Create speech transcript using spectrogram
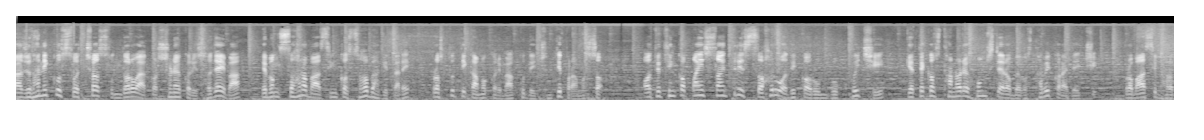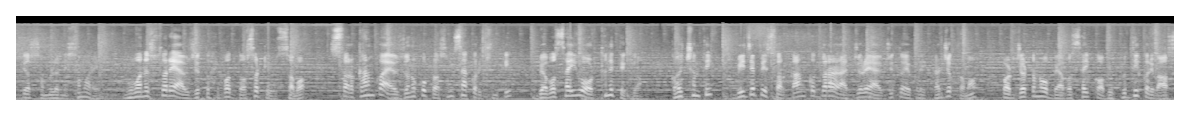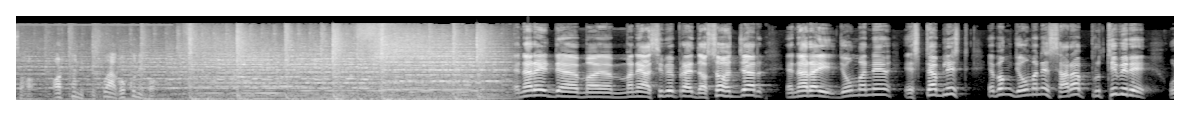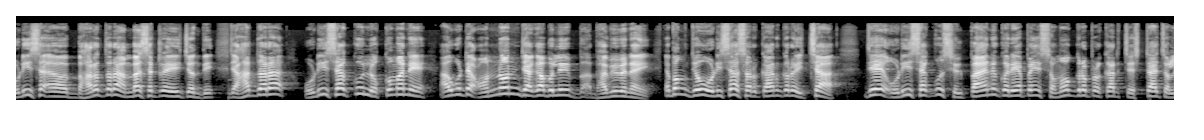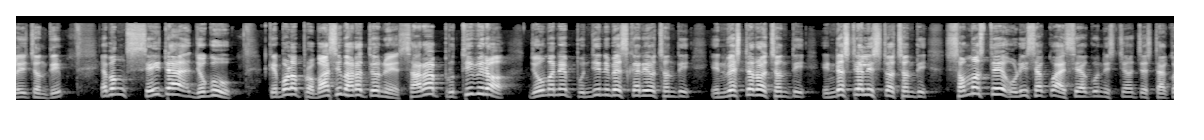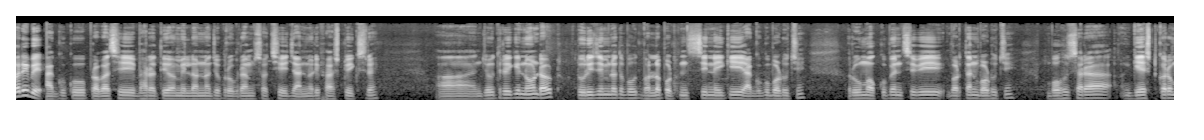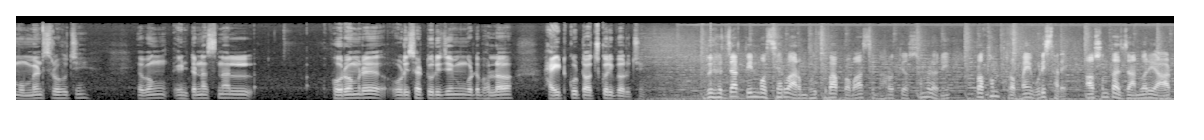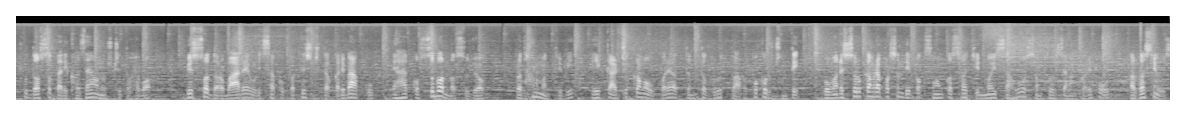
ରାଜଧାନୀକୁ ସ୍ୱଚ୍ଛ ସୁନ୍ଦର ଓ ଆକର୍ଷଣୀୟ କରି ସଜାଇବା ଏବଂ ସହରବାସୀଙ୍କ ସହଭାଗିତାରେ ପ୍ରସ୍ତୁତି କାମ କରିବାକୁ ଦେଇଛନ୍ତି ପରାମର୍ଶ। ଅତିଥିଙ୍କ ପାଇଁ ସଇଁତିରିଶ ଶହରୁ ଅଧିକ ରୁମ୍ ବୁକ୍ ହୋଇଛି। କେତେକ ସ୍ଥାନରେ ହୋମ୍ଷ୍ଟେର ବ୍ୟବସ୍ଥା ବି କରାଯାଇଛି। ପ୍ରବାସୀ ଭାରତୀୟ ସମ୍ମିଳନୀ ସମୟରେ ଭୁବନେଶ୍ୱରରେ ଆୟୋଜିତ ହେବ ଦଶଟି ଉତ୍ସବ। ସରକାରଙ୍କ ଆୟୋଜନକୁ ପ୍ରଶଂସା କରିଛନ୍ତି ବ୍ୟବସାୟୀ ଓ ଅର୍ଥନୀତିଜ୍ଞ। କହିଛନ୍ତି ବିଜେପି ସରକାରଙ୍କ ଦ୍ୱାରା ରାଜ୍ୟରେ ଆୟୋଜିତ ଏଭଳି କାର୍ଯ୍ୟକ୍ରମ ପର୍ଯ୍ୟଟନ ଓ ବ୍ୟାବସାୟିକ ଅଭିବୃଦ୍ଧି କରିବା ସହ ଅର୍ଥନୀତିକୁ ଆଗକୁ ନେବ। ଏନ୍ଆର୍ଆଇ ମାନେ ଆସିବେ ପ୍ରାୟ ଦଶ ହଜାର ଏନ୍ଆର୍ଆଇ ଯେଉଁମାନେ ଏଷ୍ଟାବ୍ଲିଶ୍ଡ ଏବଂ ଯେଉଁମାନେ ସାରା ପୃଥିବୀରେ ଓଡ଼ିଶା ଭାରତର ଆମ୍ବାସେଡ଼ର ହେଇଛନ୍ତି। ଯାହାଦ୍ୱାରା ଓଡ଼ିଶାକୁ ଲୋକମାନେ ଆଉ ଗୋଟେ ଅନୋନ୍ ଜାଗା ବୋଲି ଭାବିବେ ନାହିଁ। ଏବଂ ଯେଉଁ ଓଡ଼ିଶା ସରକାରଙ୍କର ଇଚ୍ଛା ଯେ ଓଡ଼ିଶାକୁ ଶିଳ୍ପାୟନ କରିବା ପାଇଁ ସମଗ୍ର ପ୍ରକାର ଚେଷ୍ଟା ଚଲେଇଛନ୍ତି ଏବଂ ସେଇଟା ଯୋଗୁଁ କେବଳ ପ୍ରବାସୀ ଭାରତୀୟ ନୁହେଁ ସାରା ପୃଥିବୀର ଯେଉଁମାନେ ପୁଞ୍ଜିନିବେଶକାରୀ ଅଛନ୍ତି ଇନଭେଷ୍ଟର ଅଛନ୍ତି ଇଣ୍ଡଷ୍ଟ୍ରିଆଲିଷ୍ଟ ଅଛନ୍ତି ସମସ୍ତେ ଓଡ଼ିଶାକୁ ଆସିବାକୁ ନିଶ୍ଚୟ ଚେଷ୍ଟା କରିବେ। ଆଗକୁ ପ୍ରବାସୀ ଭାରତୀୟ ମିଲନର ଯେଉଁ ପ୍ରୋଗ୍ରାମ୍ସ ଅଛି ଜାନୁଆରୀ ଫାର୍ଷ୍ଟ ୱିକ୍ସରେ ଯେଉଁଥିରେ କି ନୋ ଡାଉଟ୍ ଟୁରିଜିମ୍ର ତ ବହୁତ ଭଲ ପୋଟେନ୍ସି ନେଇକି ଆଗକୁ ବଢ଼ୁଛି। ରୁମ୍ ଅକୁପେନ୍ସି ବି ବର୍ତ୍ତମାନ ବଢ଼ୁଛି। ବହୁତ ସାରା ଗେଷ୍ଟଙ୍କର ମୁଭମେଣ୍ଟସ୍ ରହୁଛି ଏବଂ ଇଣ୍ଟରନ୍ୟାସନାଲ୍ ଫୋରମ୍ରେ ଓଡ଼ିଶା ଟୁରିଜିମ୍ ଗୋଟେ ଭଲ ହାଇଟ୍କୁ ଟଚ୍ କରିପାରୁଛି। ଦୁଇହଜାର ତିନି ମସିହାରୁ ଆରମ୍ଭ ହୋଇଥିବା ପ୍ରବାସୀ ଭାରତୀୟ ସମ୍ମିଳନୀ ପ୍ରଥମ ଥର ପାଇଁ ଓଡ଼ିଶାରେ ଆସନ୍ତା ଜାନୁଆରୀ ଆଠରୁ ଦଶ ତାରିଖ ଯାଏଁ ଅନୁଷ୍ଠିତ ହେବ। ବିଶ୍ୱ ଦରବାରରେ ଓଡ଼ିଶାକୁ ପ୍ରତିଷ୍ଠିତ କରିବାକୁ ଏହା ଏକ ସୁବର୍ଣ୍ଣ ସୁଯୋଗ। ପ୍ରଧାନମନ୍ତ୍ରୀ ବି ଏହି କାର୍ଯ୍ୟକ୍ରମ ଉପରେ ଅତ୍ୟନ୍ତ ଗୁରୁତ୍ୱ ଆରୋପ କରୁଛନ୍ତି। ଭୁବନେଶ୍ୱର କ୍ୟାମେରା ପର୍ସନ ଦୀପକ ସାହୁଙ୍କ ସହ ଚିନ୍ମୟୀ ସାହୁ ଓ ସନ୍ତୋଷ ଜେନାଙ୍କ ରିପୋର୍ଟ ଅର୍ଗସ୍ ନ୍ୟୁଜ୍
